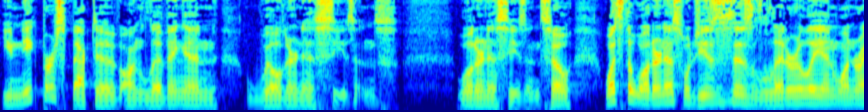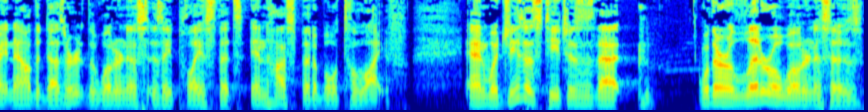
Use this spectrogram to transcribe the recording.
unique perspective on living in wilderness seasons. Wilderness seasons. So, what's the wilderness? Well, Jesus is literally in one right now, the desert. The wilderness is a place that's inhospitable to life. And what Jesus teaches is that, well, there are literal wildernesses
